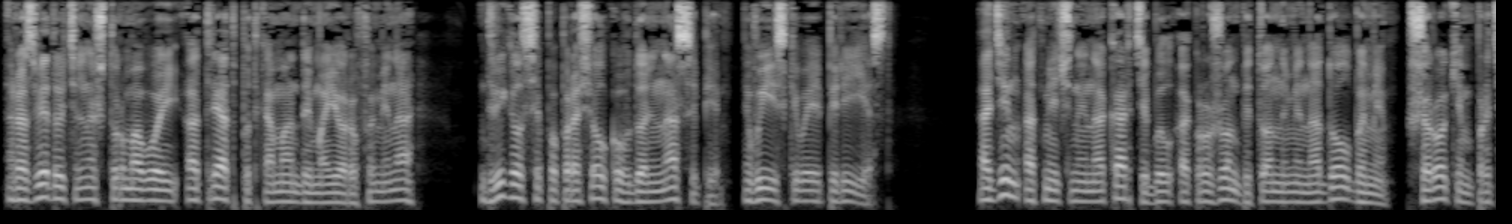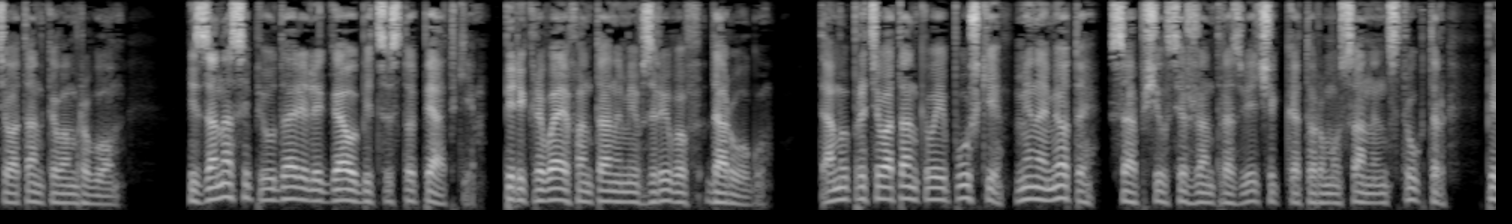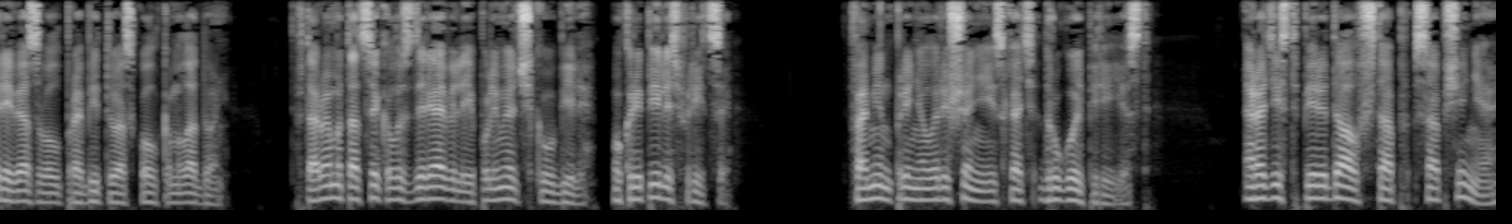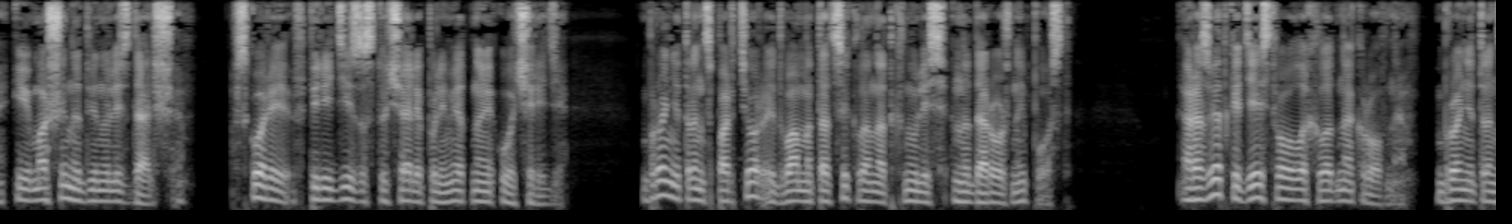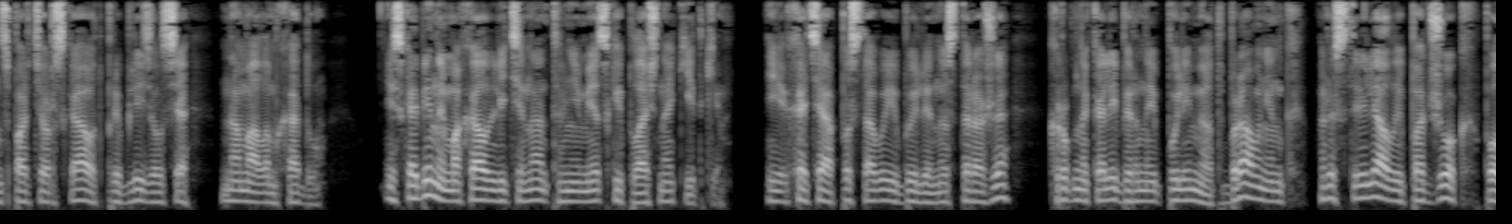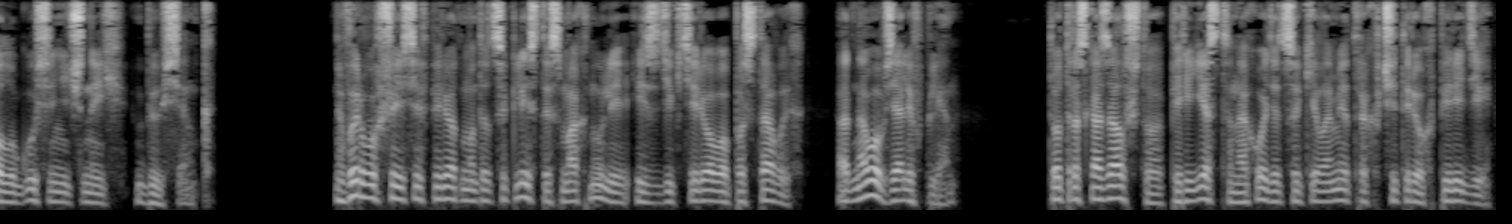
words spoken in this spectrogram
Разведывательно-штурмовой отряд под командой майора Фомина двигался по проселку вдоль насыпи, выискивая переезд. Один, отмеченный на карте, был окружен бетонными надолбами, широким противотанковым рвом. Из-за насыпи ударили гаубицы 105-ки, перекрывая фонтанами взрывов дорогу. «Там и противотанковые пушки, минометы», — сообщил сержант-разведчик, которому сан-инструктор перевязывал пробитую осколком ладонь. Второй мотоцикл издырявили и пулеметчика убили. Укрепились фрицы. Фомин принял решение искать другой переезд. Радист передал в штаб сообщение, и машины двинулись дальше. Вскоре впереди застучали пулеметные очереди. Бронетранспортер и два мотоцикла наткнулись на дорожный пост. Разведка действовала хладнокровно. Бронетранспортер «Скаут» приблизился на малом ходу. Из кабины махал лейтенант в немецкой плащ-накидке. И хотя постовые были на стороже, крупнокалиберный пулемет «Браунинг» расстрелял и поджег полугусеничный «Бюсинг». Вырвавшиеся вперед мотоциклисты смахнули из Дегтярева постовых. Одного взяли в плен. Тот рассказал, что переезд находится километрах в четырех впереди.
